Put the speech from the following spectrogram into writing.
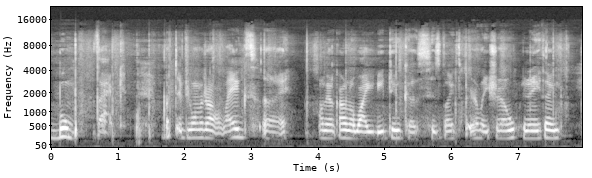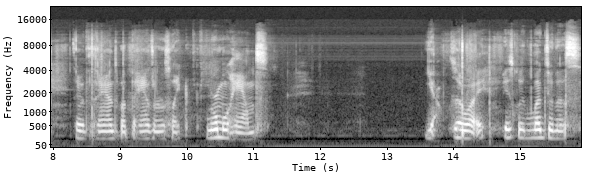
Boom, Zach. But if you want to draw the legs, uh, I mean, I don't know why you need to, because his legs barely show in anything. Same with his hands, but the hands are just like normal hands. Yeah, so uh, basically the legs are this.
